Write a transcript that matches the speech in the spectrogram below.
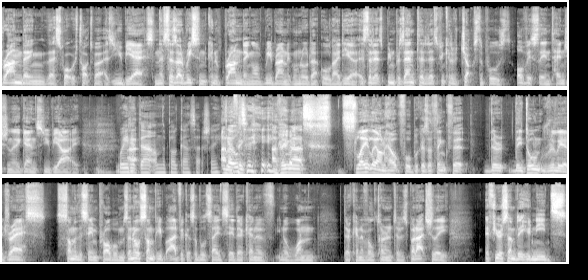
branding this, what we've talked about as UBS, and this is a recent kind of branding or rebranding on old, old idea, is that it's been presented, it's been kind of juxtaposed, obviously intentionally against UBI. We did uh, that on the podcast, actually. Guilty. I think, I think that's slightly unhelpful because I think that they don't really address some of the same problems. I know some people, advocates on both sides, say they're kind of, you know, one, they're kind of alternatives, but actually, if you're somebody who needs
